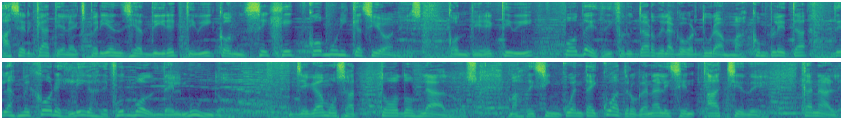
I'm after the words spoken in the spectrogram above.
Acércate a la experiencia DirecTV con CG Comunicaciones. Con DirecTV podés disfrutar de la cobertura más completa de las mejores ligas de fútbol del mundo. Llegamos a todos lados. Más de 54 canales en HD. Canal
